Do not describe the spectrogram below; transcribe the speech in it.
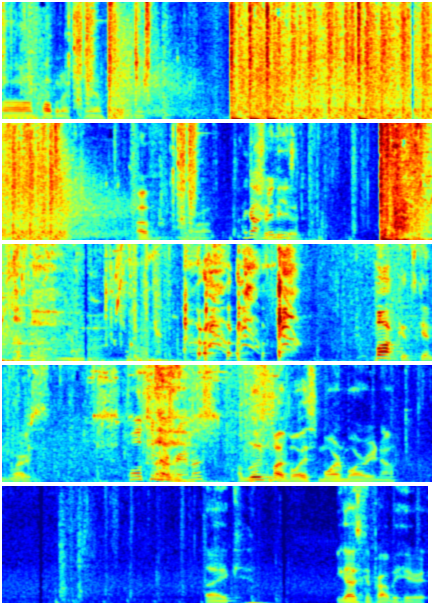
Uh, I'm popping a camp. I think. I've more. I got Should minis. Fuck, it's getting worse. Whole team at grandma's. I'm losing my voice more and more right now. Like, you guys can probably hear it.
